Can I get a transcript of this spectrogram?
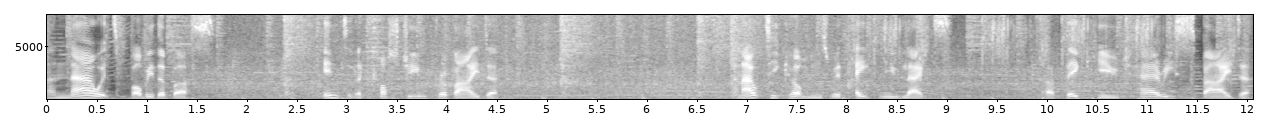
And now it's Bobby the bus. Into the costume provider. And out he comes with eight new legs. A big, huge, hairy spider.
